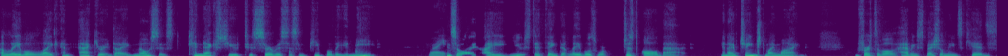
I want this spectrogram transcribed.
a label like an accurate diagnosis connects you to services and people that you need. Right. And so I, I used to think that labels were just all bad, and I've changed my mind. First of all, having special needs kids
